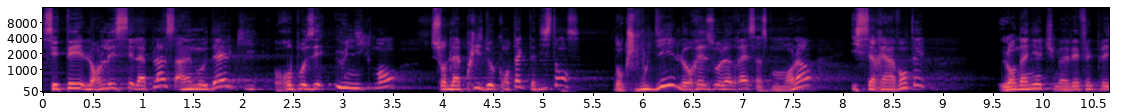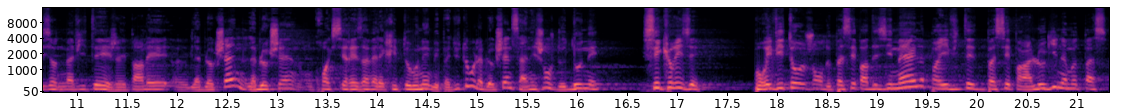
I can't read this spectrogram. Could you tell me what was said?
c'était leur laisser la place à un modèle qui reposait uniquement sur de la prise de contact à distance. Donc je vous le dis, le réseau l'adresse à ce moment-là, il s'est réinventé. L'an dernier, tu m'avais fait le plaisir de m'inviter et j'avais parlé euh, de la blockchain. La blockchain, on croit que c'est réservé à la crypto-monnaie, mais pas du tout. La blockchain, c'est un échange de données sécurisées pour éviter aux gens de passer par des emails, pour éviter de passer par un login, un mot de passe.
